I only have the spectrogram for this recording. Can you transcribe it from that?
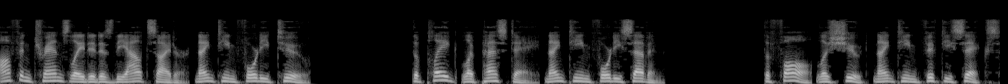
often translated as The Outsider 1942. The Plague La Peste 1947. The Fall La Chute 1956.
